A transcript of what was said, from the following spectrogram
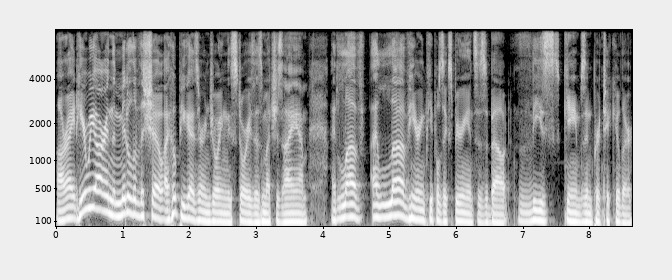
All right, here we are in the middle of the show. I hope you guys are enjoying these stories as much as I am. I love I love hearing people's experiences about these games in particular.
